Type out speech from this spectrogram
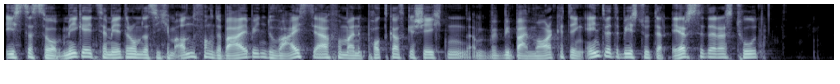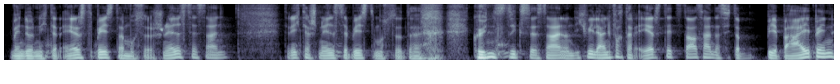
ist das so. Mir geht es ja mehr darum, dass ich am Anfang dabei bin. Du weißt ja auch von meinen Podcast-Geschichten, wie beim Marketing. Entweder bist du der Erste, der es tut, wenn du nicht der Erste bist, dann musst du der Schnellste sein. Wenn du nicht der Schnellste bist, musst du der Günstigste sein. Und ich will einfach der Erste jetzt da sein, dass ich dabei bin.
